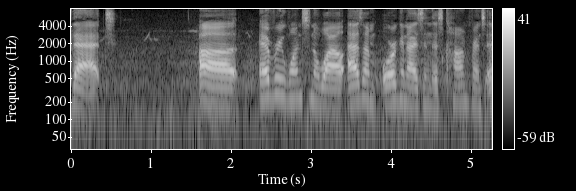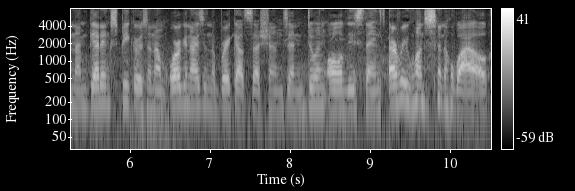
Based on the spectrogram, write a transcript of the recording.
that, uh, every once in a while, as I'm organizing this conference and I'm getting speakers and I'm organizing the breakout sessions and doing all of these things, every once in a while,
